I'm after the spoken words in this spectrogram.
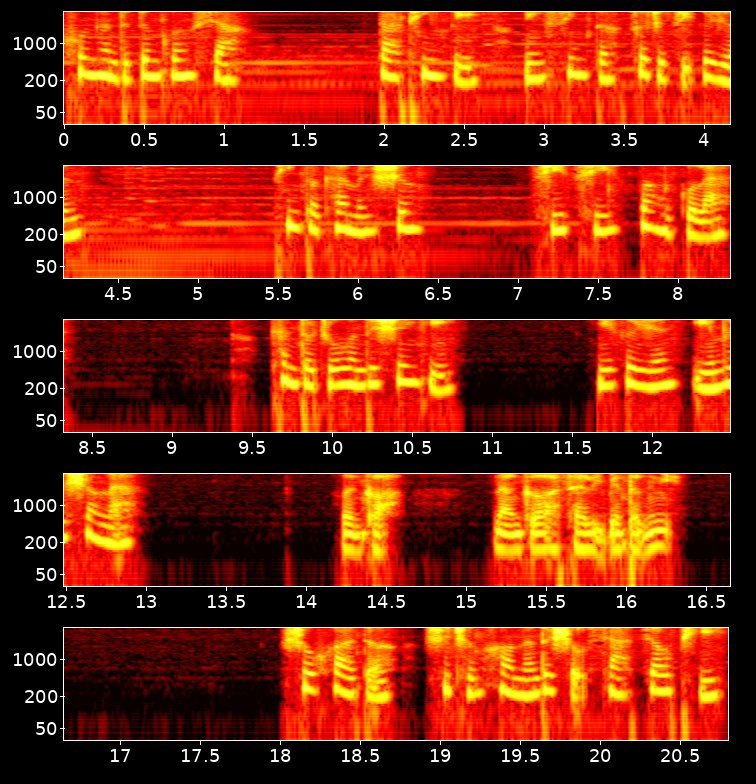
昏暗的灯光下，大厅里零星的坐着几个人。听到开门声，琪琪望了过来，看到卓文的身影，一个人迎了上来。文哥，南哥在里边等你。说话的是陈浩南的手下焦皮。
